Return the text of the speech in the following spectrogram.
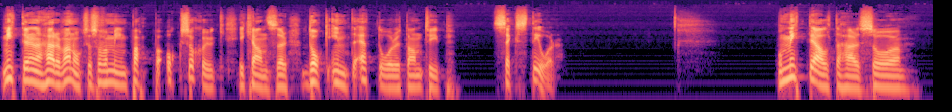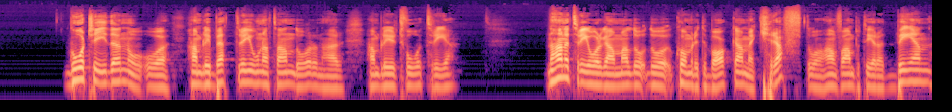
Mitt i den här härvan också så var min pappa också sjuk i cancer, dock inte ett år utan typ 60 år. Och mitt i allt det här så går tiden och, och, han blir bättre, Jonathan, då, den här, han blir två, tre. När han är tre år gammal då, då kommer det tillbaka med kraft och han får amputera ett ben.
